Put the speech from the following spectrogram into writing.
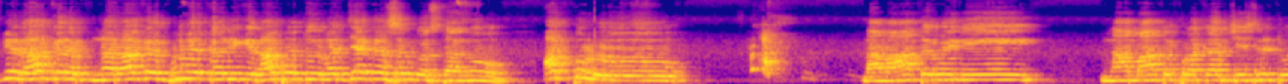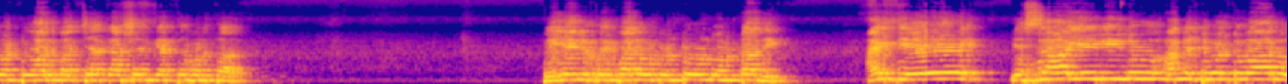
నేను రాకర నా రాకర భూలోకానికి రాబోతున్న మధ్యాకాశానికి వస్తాను. అప్పుడు నా మాట విని నా మాట ప్రకారం చేసినటువంటి వారు మధ్యాకాశానికి ఎత్తబడతారు. వెయ్యేళ్ళు పరిపాలన ఒకటి ఉంటూ ఉంటుంది. అయితే ఇస్రాయేలీలు అన్నటువంటి వారు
